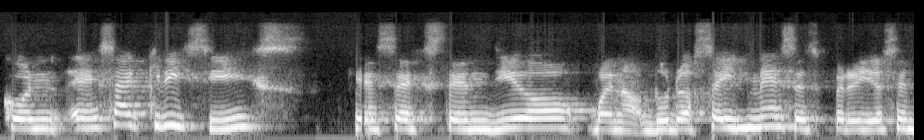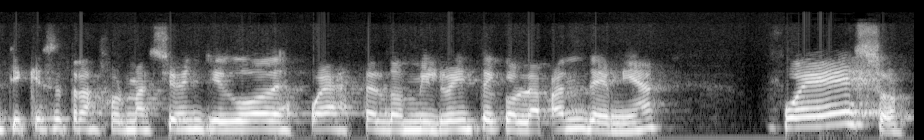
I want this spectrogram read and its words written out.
con esa crisis que se extendió, bueno, duró seis meses, pero yo sentí que esa transformación llegó después hasta el 2020 con la pandemia, fue eso,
